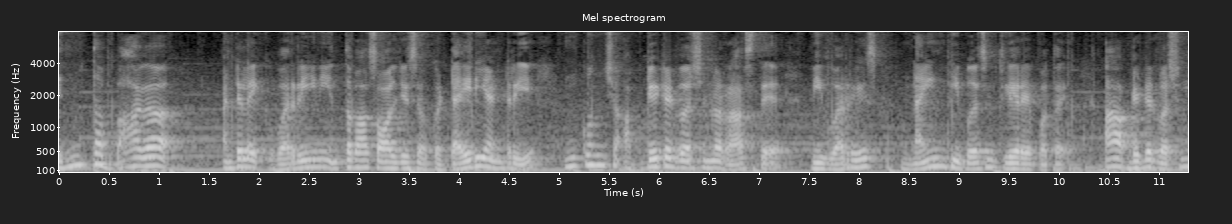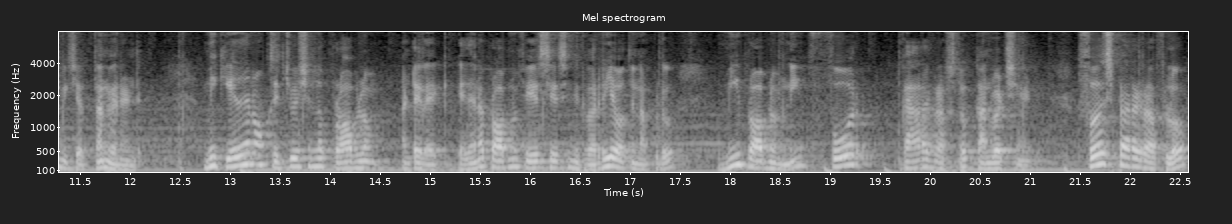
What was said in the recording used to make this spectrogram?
ఇంత బాగా అంటే లైక్ వర్రీని ఇంత బాగా సాల్వ్ చేసే ఒక డైరీ ఎంట్రీ ఇంకొంచెం అప్డేటెడ్ వెర్షన్లో రాస్తే మీ వర్రీస్ నైంటీ పర్సెంట్ క్లియర్ అయిపోతాయి. ఆ అప్డేటెడ్ వెర్షన్ మీకు చెప్తాను వినండి. మీకు ఏదైనా ఒక సిచ్యువేషన్లో ప్రాబ్లం అంటే లైక్ ఏదైనా ప్రాబ్లం ఫేస్ చేసి మీరు వర్రీ అవుతున్నప్పుడు మీ ప్రాబ్లమ్ని ఫోర్ పారాగ్రాఫ్స్లో కన్వర్ట్ చేయండి. ఫస్ట్ పారాగ్రాఫ్లో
